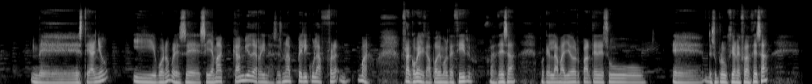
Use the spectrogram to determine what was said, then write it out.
de este año. Y bueno pues eh, se llama Cambio de Reinas. Es una película bueno franco-belga podemos decir francesa porque la mayor parte de su eh, de su producción es francesa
